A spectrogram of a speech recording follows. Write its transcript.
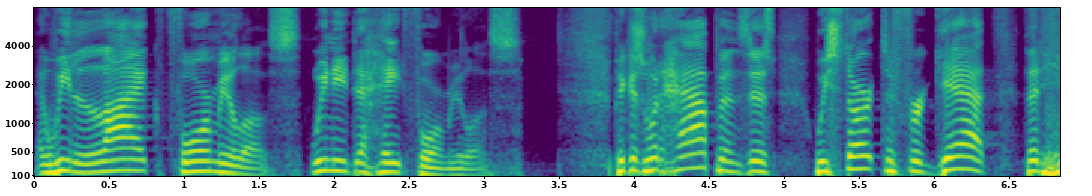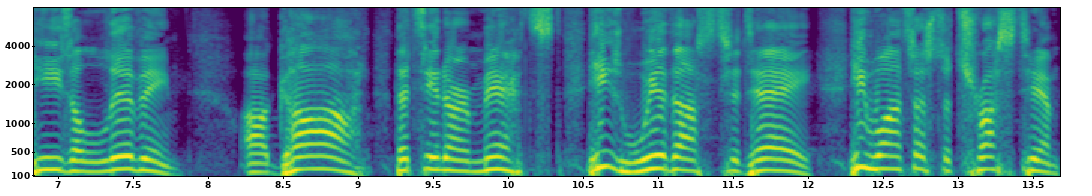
and we like formulas. We need to hate formulas. Because what happens is we start to forget that He's a living, uh, God that's in our midst. He's with us today. He wants us to trust Him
